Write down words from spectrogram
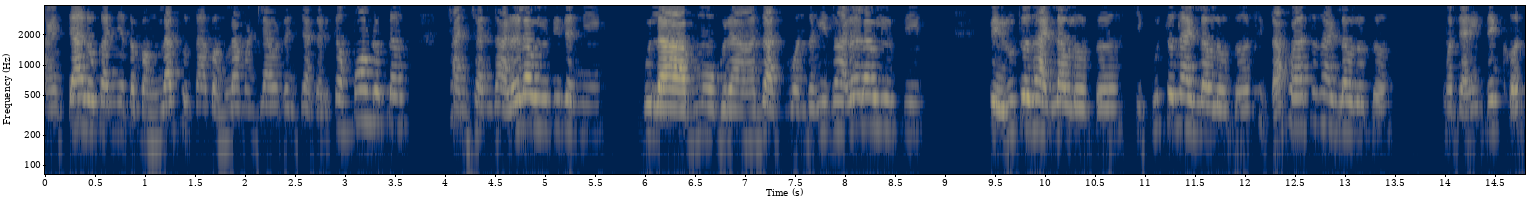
आणि त्या लोकांनी आता बंगलाच होता बंगला म्हटल्यावर त्यांच्याकडे कंपाऊंड होतं. छान छान झाडं लावली होती त्यांनी. गुलाब मोगरा जास्वंद ही झाडं लावली होती. पेरूचं झाड लावलं होतं चिकूचं झाड लावलं होतं सीताफळाचं झाड लावलं होतं. मग त्यांनी ते खत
